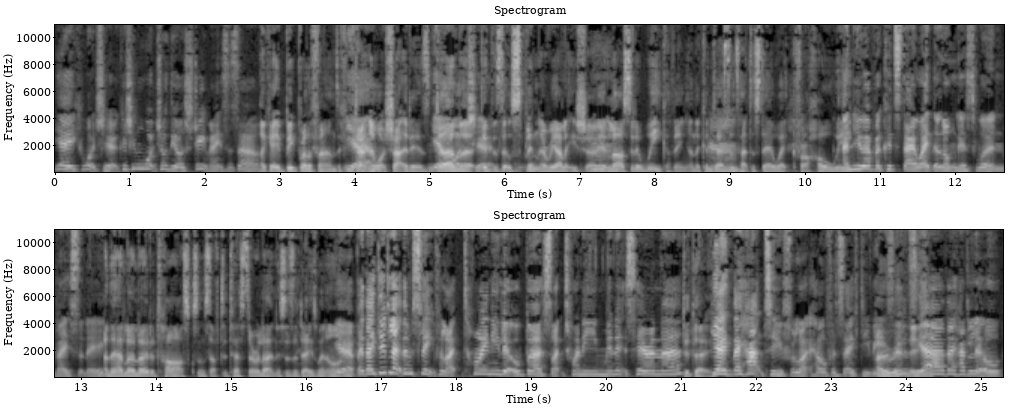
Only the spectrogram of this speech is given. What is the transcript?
Yeah, you can watch it because you can watch all the old street mates as well. Okay, Big Brother fans, if you Yeah. don't know what Shattered is, Yeah, Dermot did this little splinter reality show. It Mm. lasted a week, I think, and the contestants had to stay awake for a whole week. And whoever could stay awake the longest won, basically. And they had a load of tasks and stuff to test their alertness as the days went on. Yeah, but they did let them sleep for like tiny little bursts, like 20 minutes here and there. Did they? Yeah, they had to for like health and safety reasons. Oh, reasons. really? Yeah, they had a little.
